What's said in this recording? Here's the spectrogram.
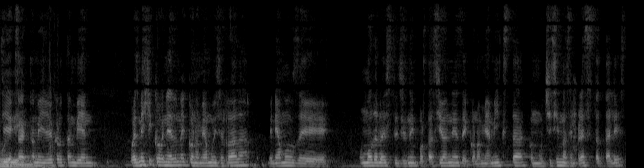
Sí, exacto. Yo creo también pues México venía de una economía muy cerrada, veníamos de un modelo de institución de importaciones, de economía mixta, con muchísimas empresas estatales,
